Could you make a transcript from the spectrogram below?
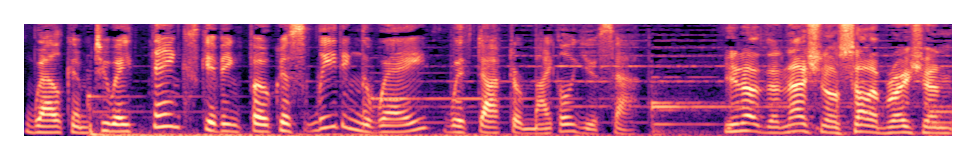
Welcome to a Thanksgiving focus leading the way with Dr. Michael Youssef. You know, the national celebration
